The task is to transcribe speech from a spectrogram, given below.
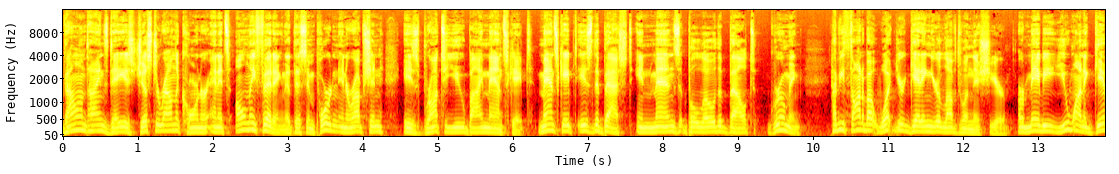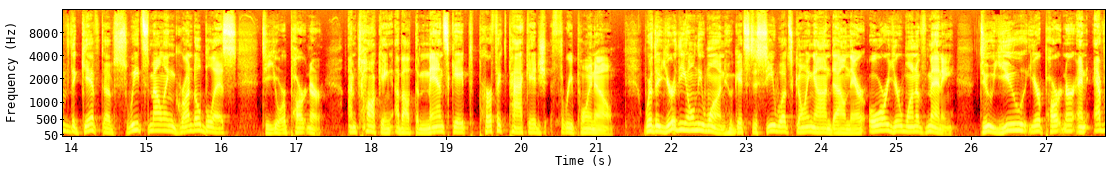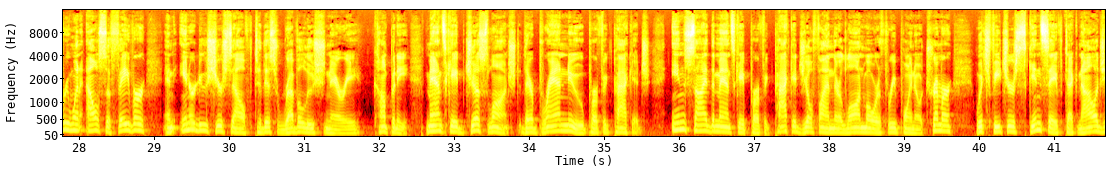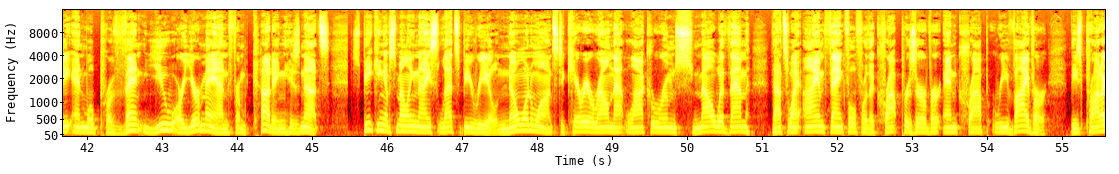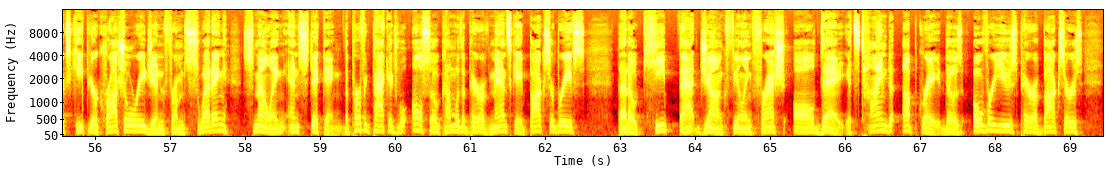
Valentine's Day is just around the corner, and it's only fitting that this important interruption is brought to you by Manscaped. Manscaped is the best in men's below the belt grooming. Have you thought about what you're getting your loved one this year? Or maybe you want to give the gift of sweet smelling grundle bliss to your partner. I'm talking about the Manscaped Perfect Package 3.0. Whether you're the only one who gets to see what's going on down there or you're one of many, do you, your partner, and everyone else a favor and introduce yourself to this revolutionary company. Manscaped just launched their brand new Perfect Package. Inside the Manscaped Perfect Package, you'll find their Lawnmower 3.0 trimmer, which features skin safe technology and will prevent you or your man from cutting his nuts. Speaking of smelling nice, let's be real. No one wants to carry around that locker room smell with them. That's why I am thankful for the Crop Preserver and Crop Reviver. These products keep your crotchal region from sweating, smelling, and sticking. The perfect package will also come with a pair of Manscaped boxer briefs that'll keep that junk feeling fresh all day. It's time to upgrade those overused pair of boxers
